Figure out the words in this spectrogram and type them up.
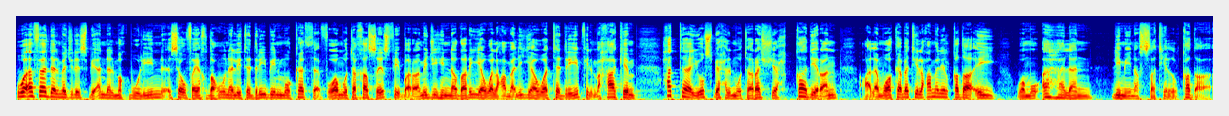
وأفاد المجلس بأن المقبولين سوف يخضعون لتدريب مكثف ومتخصص في برامجه النظرية والعملية والتدريب في المحاكم حتى يصبح المترشح قادرا على مواكبة العمل القضائي ومؤهلا لمنصة القضاء.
